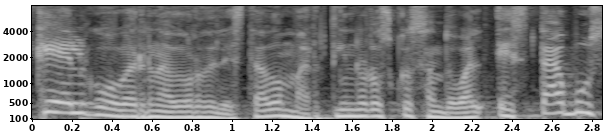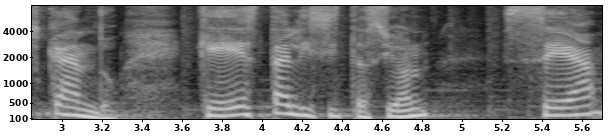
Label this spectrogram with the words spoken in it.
que el gobernador del estado, Martín Orozco Sandoval, está buscando que esta licitación sea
